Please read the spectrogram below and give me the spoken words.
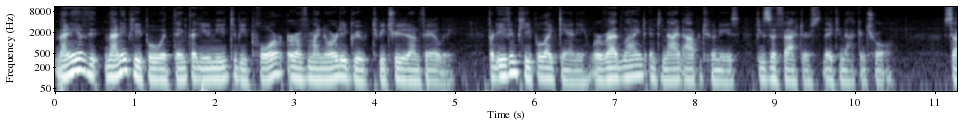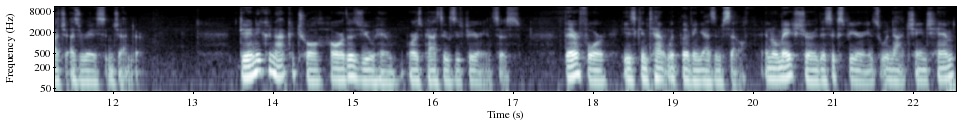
Many of the, many people would think that you need to be poor or of a minority group to be treated unfairly, but even people like Danny were redlined and denied opportunities because of factors they cannot control, such as race and gender. Danny could not control how others view him or his past experiences. Therefore, he is content with living as himself and will make sure this experience would not change him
